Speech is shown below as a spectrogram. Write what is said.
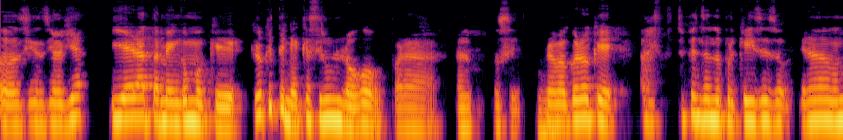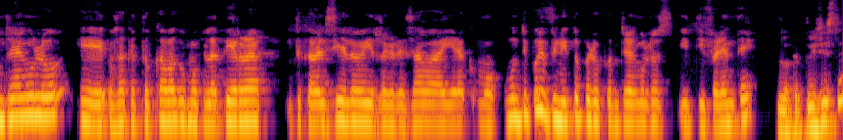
o Cienciología. Y era también como que, creo que tenía que hacer un logo para algo, no sé. Pero me acuerdo que, ay, estoy pensando por qué hice eso. Era un triángulo que, o sea, que tocaba como que la tierra y tocaba el cielo y regresaba y era como un tipo de infinito pero con triángulos y diferente. ¿Lo que tú hiciste?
